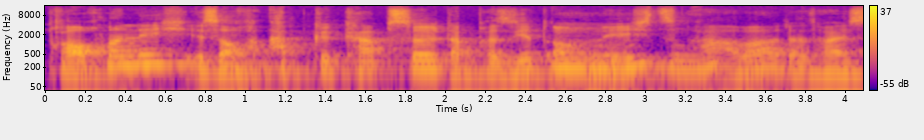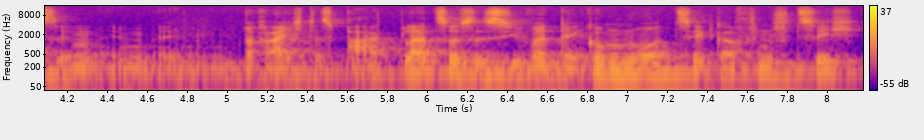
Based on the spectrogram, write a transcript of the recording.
Braucht man nicht, ist auch abgekapselt, da passiert auch mhm. nichts, mhm. aber das heißt, im, im, im, Bereich des Parkplatzes ist die Überdeckung nur ca. 50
